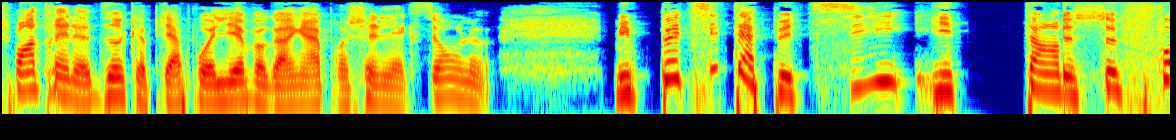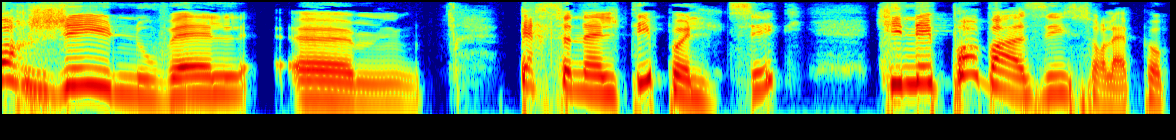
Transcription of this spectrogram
je suis pas en train de dire que Pierre Poilievre va gagner la prochaine élection, là, mais petit à petit, il est train de se forger une nouvelle euh, personnalité politique qui n'est pas basée sur la, pop-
